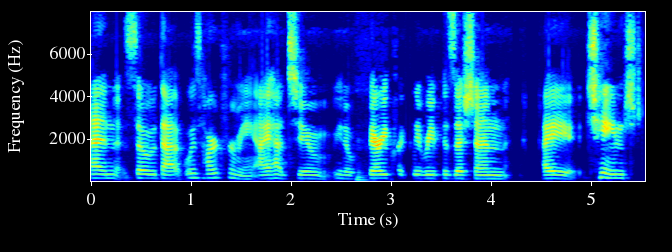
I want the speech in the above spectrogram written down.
And so that was hard for me. I had to, you know, hmm. very quickly reposition. I changed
